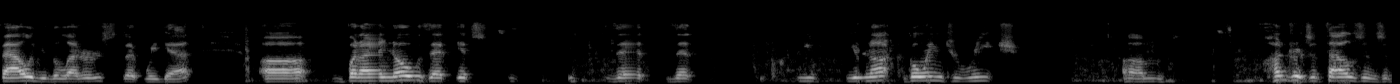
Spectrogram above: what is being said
value the letters that we get. Uh, but I know that it's that that you you're not going to reach um, hundreds of thousands of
